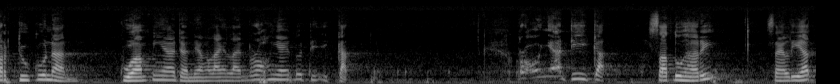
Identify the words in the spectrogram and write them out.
perdukunan, guamnya dan yang lain-lain, rohnya itu diikat. Rohnya diikat. Satu hari saya lihat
